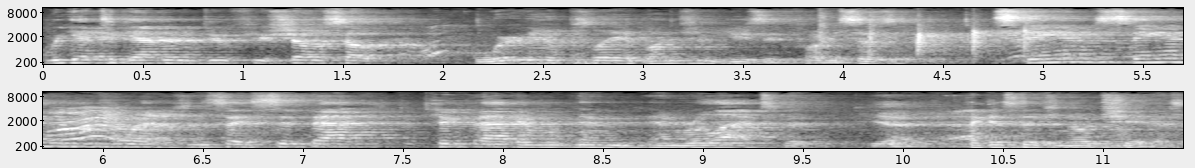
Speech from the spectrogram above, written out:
we get together and do a few shows. So we're gonna play a bunch of music for you. So stand, stand and enjoy it. I was gonna say sit back, kick back and, and, and relax, but Yeah. I guess there's no chairs.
